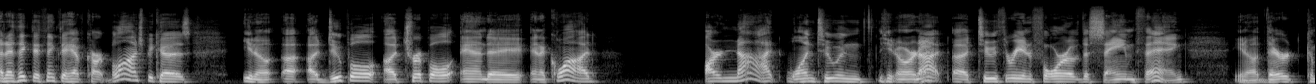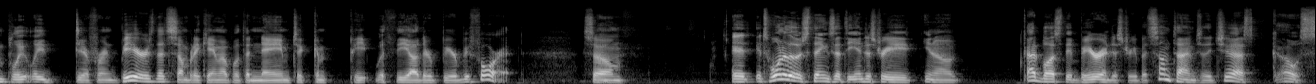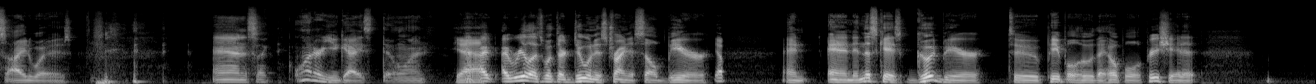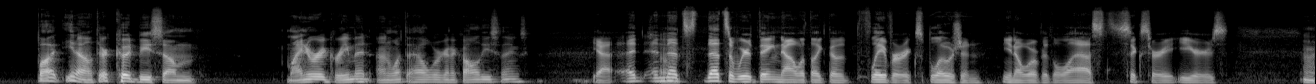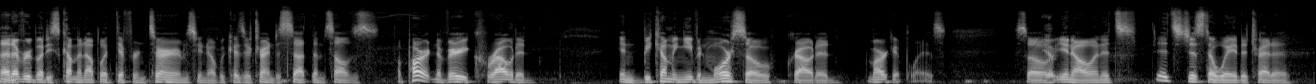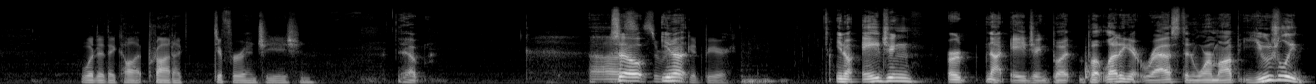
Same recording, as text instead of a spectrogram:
and I think they think they have carte blanche because you know a, a dubbel, a triple, and a and a quad are not one, two, and you know are not uh, two, three, and four of the same thing. You know, they're completely different beers that somebody came up with a name to compete with the other beer before it. So it, it's one of those things that the industry, you know, God bless the beer industry, but sometimes they just go sideways. and it's like, what are you guys doing? Yeah. I, I realize what they're doing is trying to sell beer Yep. and and in this case good beer to people who they hope will appreciate it but you know there could be some minor agreement on what the hell we're going to call these things Yeah, and, and that's that's a weird thing now with like the flavor explosion, you know, over the last six or eight years, that mm-hmm. everybody's coming up with different terms, you know, because they're trying to set themselves apart in a very crowded, and becoming even more so crowded marketplace. So Yep. you know, and it's it's just a way to try to, what do they call it, product differentiation. yep Uh, So, it's a you know- good beer. you know aging or not aging but but letting it rest and warm up usually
